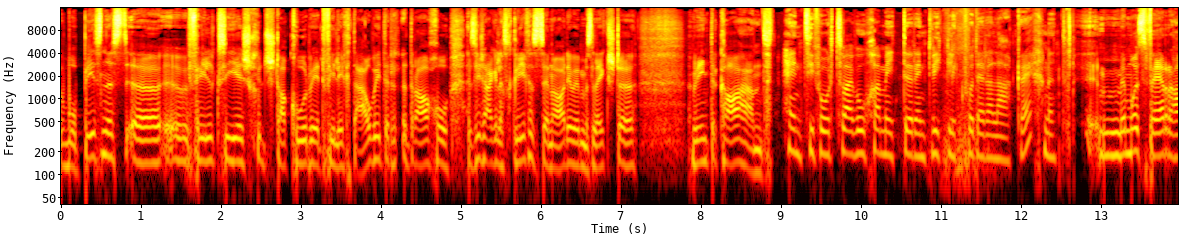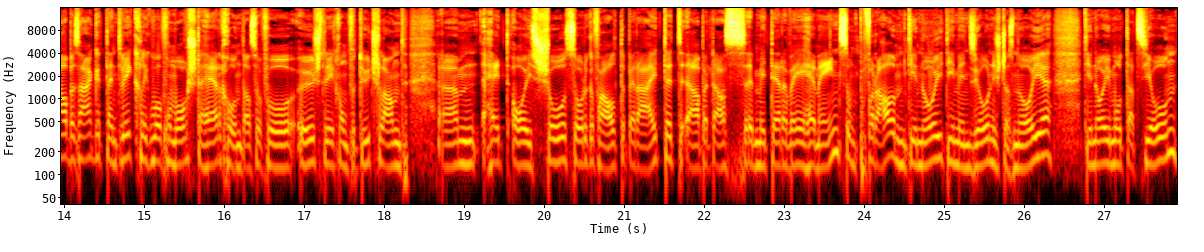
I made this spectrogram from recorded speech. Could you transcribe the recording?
wo Business äh, viel war, die Stadt Chur wird vielleicht auch wieder dran kommen. Es ist eigentlich das gleiche Szenario, wie wir das letzte Winter hatten. Haben Sie vor zwei Wochen mit der Entwicklung dieser Lage gerechnet? Man muss fair haben sagen, die Entwicklung, die vom Osten herkommt, also von Österreich und von Deutschland, ähm, hat uns schon Sorgenverhalten bereitet, aber das mit der Vehemenz und vor allem die neue Dimension ist das Neue, die neue Mutation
